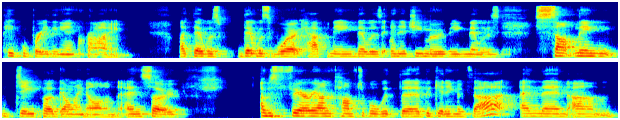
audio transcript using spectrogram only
people breathing and crying. like there was there was work happening there was energy moving there was something deeper going on and so i was very uncomfortable with the beginning of that and then um,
